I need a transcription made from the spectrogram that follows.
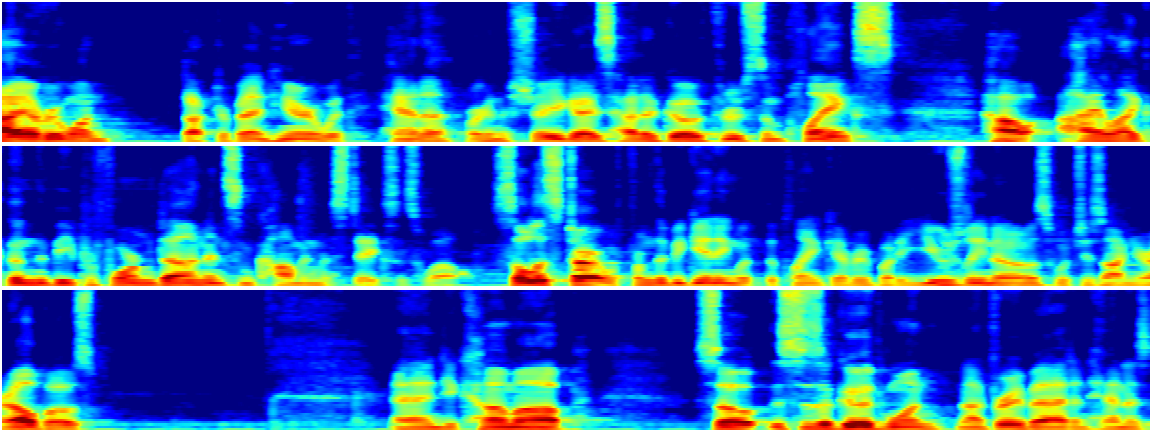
Hi everyone, Dr. Ben here with Hannah. We're going to show you guys how to go through some planks, how I like them to be performed done, and some common mistakes as well. So let's start from the beginning with the plank everybody usually knows, which is on your elbows. And you come up, so this is a good one, not very bad, and Hannah's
